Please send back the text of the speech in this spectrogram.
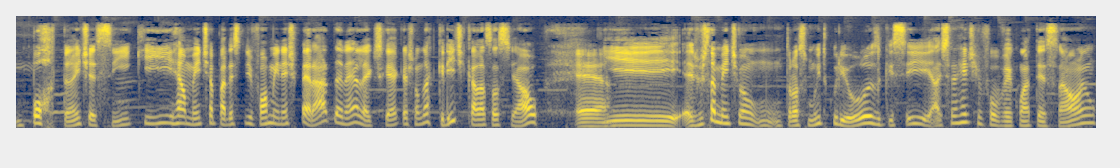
importante, assim, que realmente aparece de forma inesperada, né, Alex? Que é a questão da crítica lá social. É. E é justamente um, um troço muito curioso que se, se a gente for ver com atenção,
